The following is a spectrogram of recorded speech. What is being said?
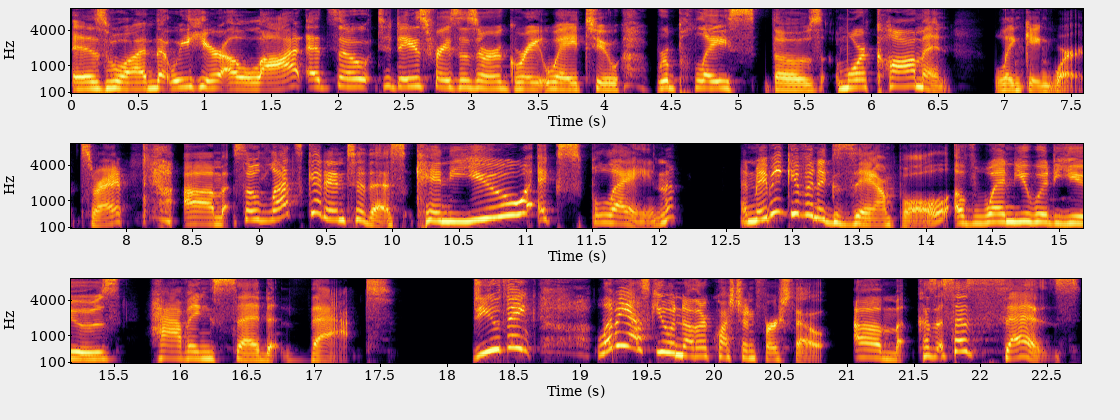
is one that we hear a lot. And so today's phrases are a great way to replace those more common linking words, right? Um, so let's get into this. Can you explain and maybe give an example of when you would use having said that? Do you think, let me ask you another question first, though, um, because it says says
